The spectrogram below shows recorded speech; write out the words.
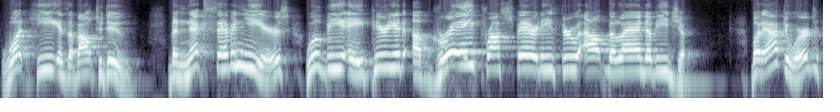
what he is about to do. The next seven years will be a period of great prosperity throughout the land of Egypt. But afterward,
